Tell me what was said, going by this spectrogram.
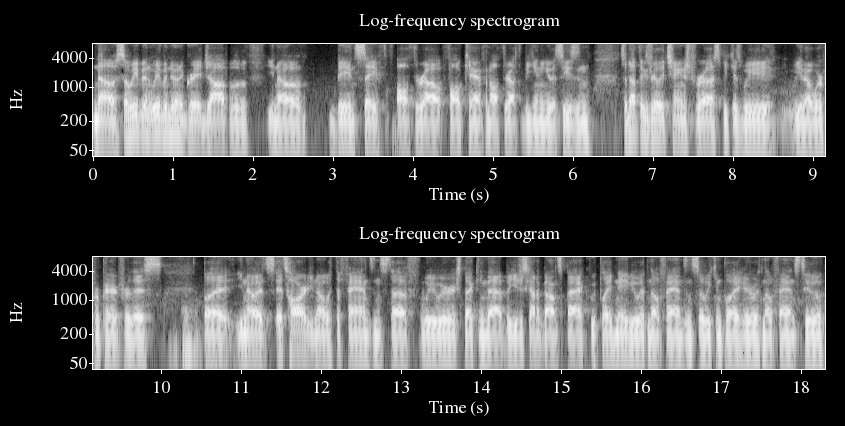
No, so we've been we've been doing a great job of you know being safe all throughout fall camp and all throughout the beginning of the season. So nothing's really changed for us because we, you know, we're prepared for this. But you know, it's it's hard, you know, with the fans and stuff. We we were expecting that, but you just got to bounce back. We played Navy with no fans, and so we can play here with no fans too.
